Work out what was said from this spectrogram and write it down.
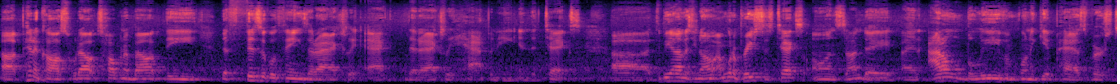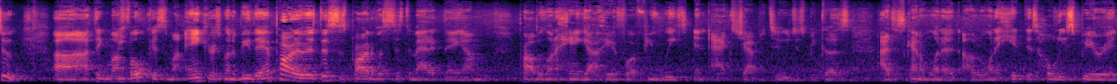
uh, Pentecost, without talking about the the physical things that are actually act, that are actually happening in the text. Uh, to be honest, you know, I'm, I'm going to preach this text on Sunday, and I don't believe I'm going to get past verse two. Uh, I think my focus, and my anchor, is going to be there. And part of it, this is part of a systematic thing. I'm probably going to hang out here for a few weeks in Acts chapter two, just because I just kind of want to I want to hit this Holy Spirit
